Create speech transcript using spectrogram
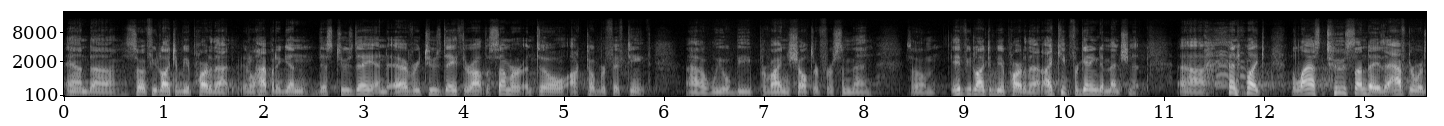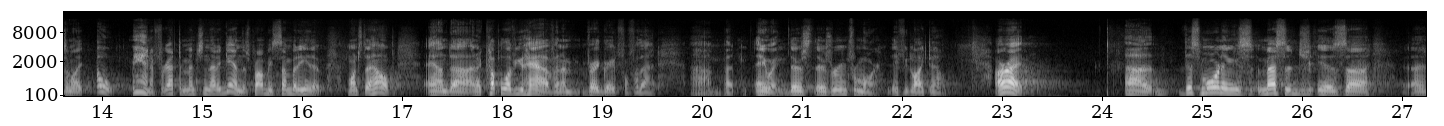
And uh, so if you'd like to be a part of that, it'll happen again this Tuesday and every Tuesday throughout the summer until October 15th uh, we will be providing shelter for some men. So um, if you'd like to be a part of that, I keep forgetting to mention it. Uh, and like the last two Sundays afterwards, I'm like, oh man, I forgot to mention that again. There's probably somebody that wants to help. And, uh, and a couple of you have, and I'm very grateful for that. Um, but anyway, there's, there's room for more if you'd like to help. All right. Uh, this morning's message is uh, uh,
